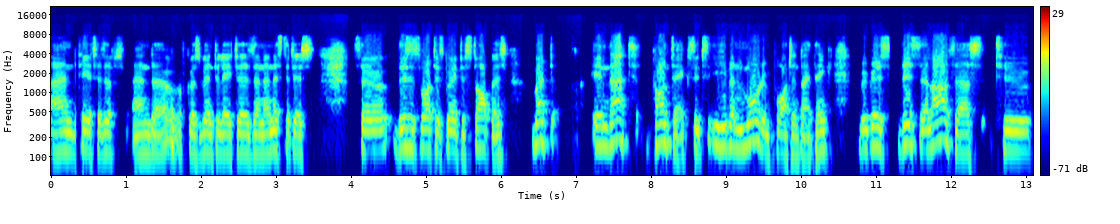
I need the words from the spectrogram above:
and theaters, and uh, of course, ventilators and anesthetists. So this is what is going to stop us. But in that context, it's even more important, I think, because this allows us to,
